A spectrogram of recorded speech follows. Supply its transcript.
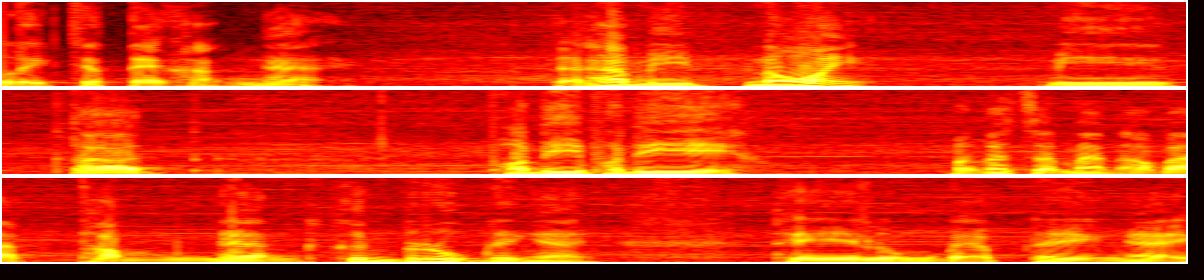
เหล็กจะแตกหักง่าย แต่ถ้ามีน้อยมีอาพอดีพอดี มันก็สามารถเอาแบบทำงานขึ้นรูปได้ง่าย เทลงแบบได้ง่าย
